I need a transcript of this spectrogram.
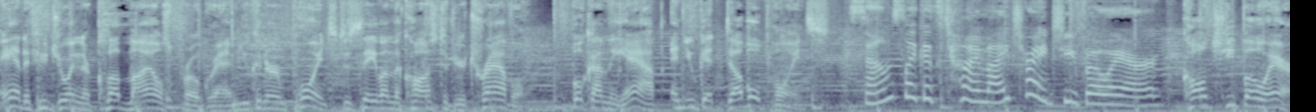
And if you join their Club Miles program, you can earn points to save on the cost of your travel. Book on the app and you get double points. Sounds like it's time I tried Cheapo Air. Call Cheapo Air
